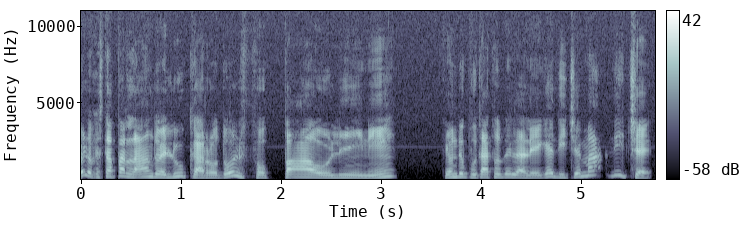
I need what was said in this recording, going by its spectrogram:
Quello che sta parlando è Luca Rodolfo Paolini, che è un deputato della Lega, e dice, ma dice,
